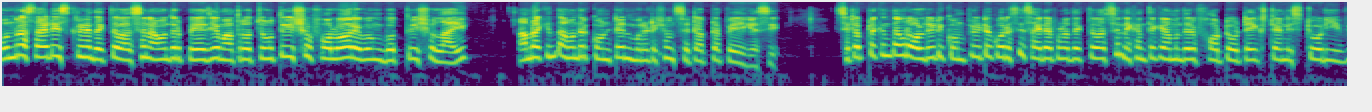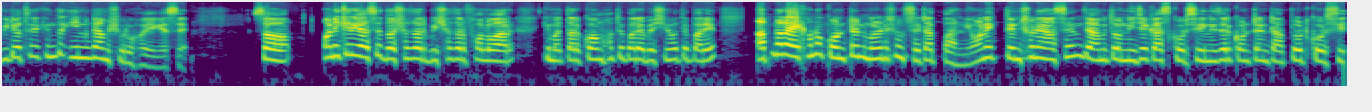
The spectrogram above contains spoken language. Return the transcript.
বন্ধুরা সাইডে স্ক্রিনে দেখতে পাচ্ছেন আমাদের পেজে মাত্র চৌত্রিশশো ফলোয়ার এবং বত্রিশশো লাইক আমরা কিন্তু আমাদের কন্টেন্ট মনিটেশন সেট পেয়ে গেছি। সেট কিন্তু আমরা অলরেডি কমপ্লিটও করেছি। সাইডে আপনারা দেখতে পাচ্ছেন, এখান থেকে আমাদের photo text and story video থেকে কিন্তু ইনকাম শুরু হয়ে গেছে। সো অনেকেরই আছে দশ হাজার, বিশ হাজার ফলোয়ার কিংবা তার কম হতে পারে, বেশি হতে পারে। আপনারা এখনও কন্টেন্ট মনিটেশন সেট আপ পাননি। অনেক টেনশনে আছেন যে আমি তো নিজে কাজ করছি, নিজের কন্টেন্ট আপলোড করছি,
